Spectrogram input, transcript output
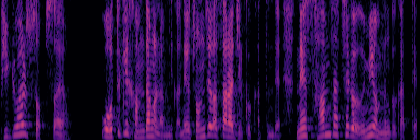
비교할 수 없어요. 어떻게 감당을 합니까? 내 존재가 사라질 것 같은데 내 삶 자체가 의미 없는 것 같아.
